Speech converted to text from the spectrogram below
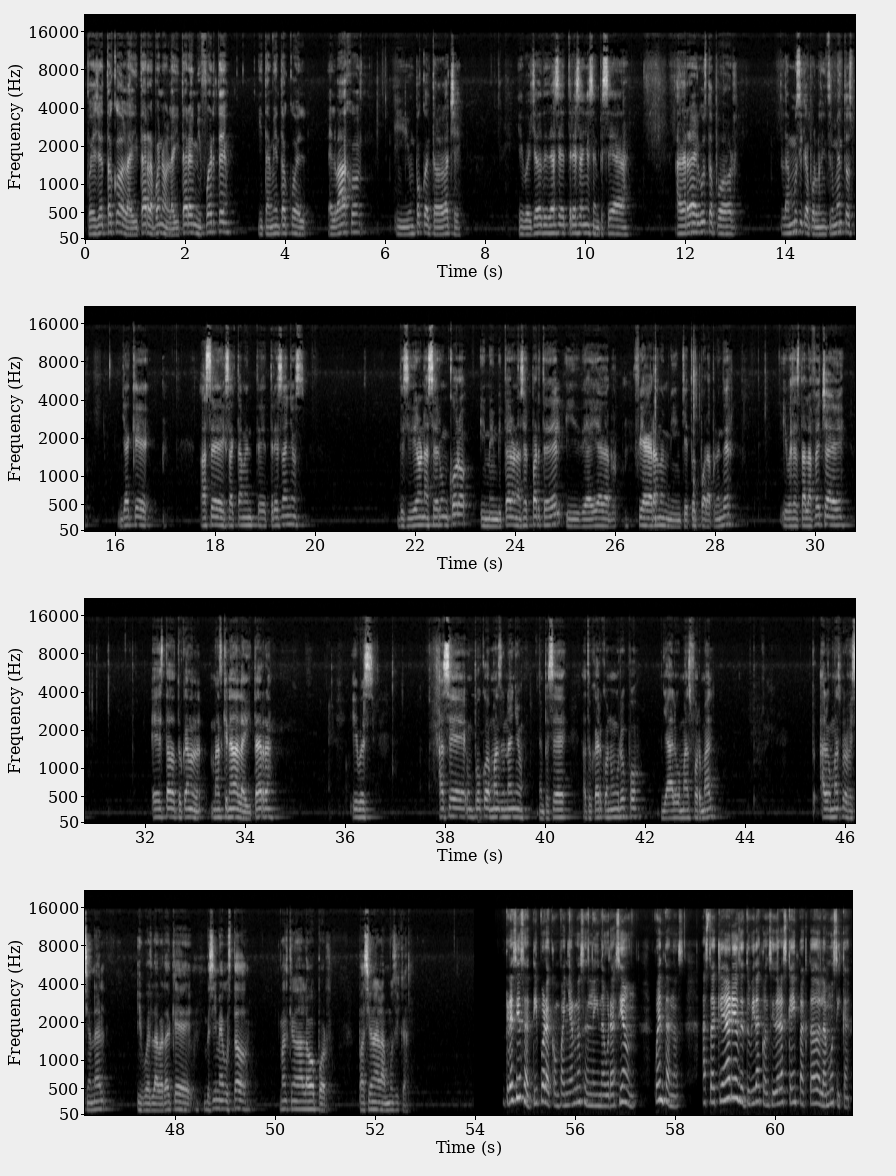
Pues yo toco la guitarra, bueno, la guitarra es mi fuerte y también toco el, el bajo y un poco el toloche. Y pues yo desde hace tres años empecé a, agarrar el gusto por la música, por los instrumentos, ya que hace exactamente tres años decidieron hacer un coro y me invitaron a ser parte de él y de ahí fui agarrando mi inquietud por aprender y pues hasta la fecha he estado tocando más que nada la guitarra y pues hace un poco más de un año empecé a tocar con un grupo ya algo más formal, algo más profesional y pues la verdad que pues sí me ha gustado. Más que nada lo hago por pasión a la música. Gracias a ti por acompañarnos en la inauguración. Cuéntanos, ¿hasta qué áreas de tu vida consideras que ha impactado la música?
